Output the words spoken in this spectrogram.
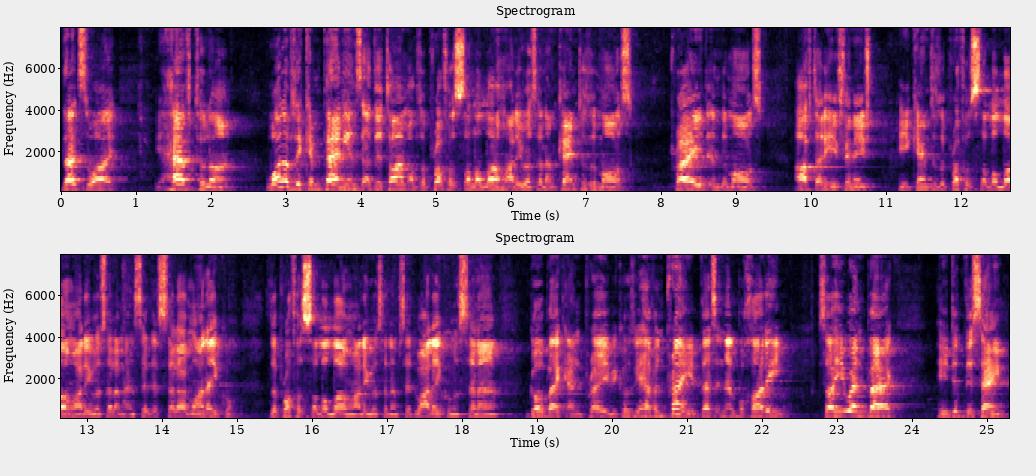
That's why you have to learn. One of the companions at the time of the Prophet came to the mosque, prayed in the mosque, after he finished, he came to the Prophet ﷺ and said, Assalamu alaikum. The Prophet ﷺ said, Wa alaikum assalam. Go back and pray because you haven't prayed. That's in Al Bukhari. So he went back, he did the same.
